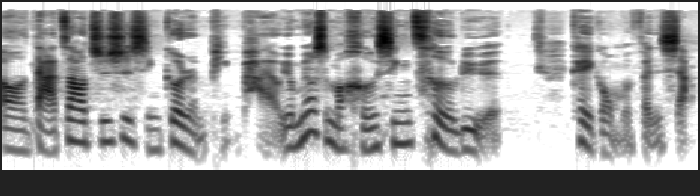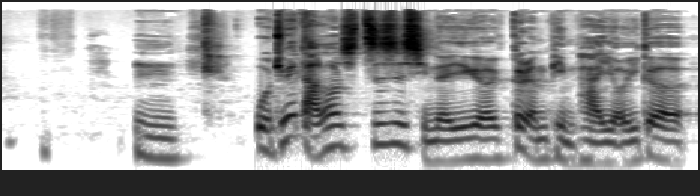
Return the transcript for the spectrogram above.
呃，打造知识型个人品牌有没有什么核心策略可以跟我们分享？嗯。我觉得打造知识型的一个个人品牌，有一个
